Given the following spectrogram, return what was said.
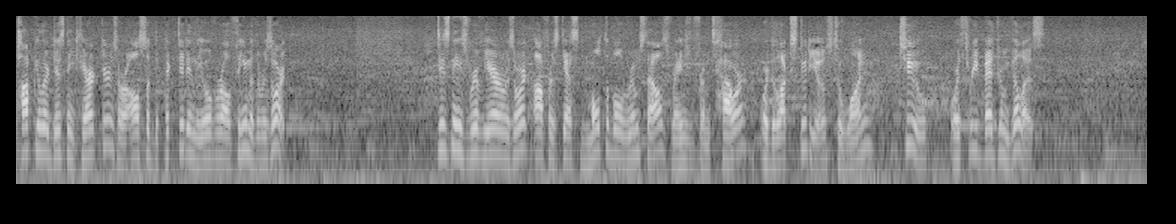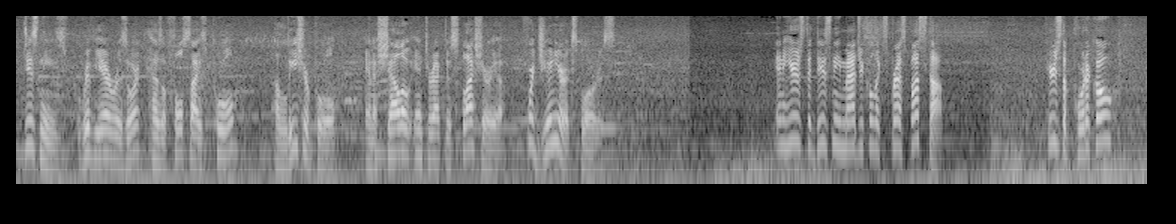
Popular Disney characters are also depicted in the overall theme of the resort. Disney's Riviera Resort offers guests multiple room styles ranging from tower or deluxe studios to one, two, or three bedroom villas. Disney's Riviera Resort has a full size pool, a leisure pool, and a shallow interactive splash area for junior explorers. And here's the Disney Magical Express bus stop. Here's the portico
